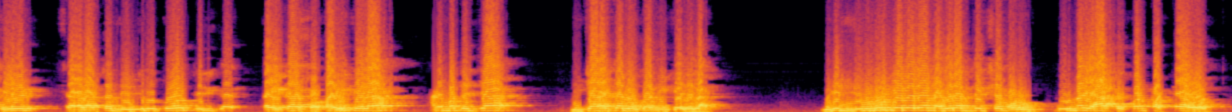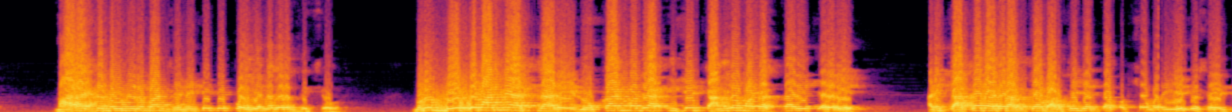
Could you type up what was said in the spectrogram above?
खेळ शहराचं नेतृत्व त्यांनी काही काळ स्वतःही केला. आणि मग त्यांच्या विचाराच्या लोकांनी केलेला. आहे म्हणजे निवडून गेलेल्या नगराध्यक्ष म्हणून पूर्ण ह्या कोकण पट्ट्यावर महाराष्ट्र नवनिर्माण सेनेचे ते पहिले नगराध्यक्ष होते. म्हणून लोकमान्य असणारे लोकांमध्ये अतिशय चांगलं मत असणारे चेहरे आणि ताकद अगर आमच्या भारतीय जनता पक्षामध्ये येत असेल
